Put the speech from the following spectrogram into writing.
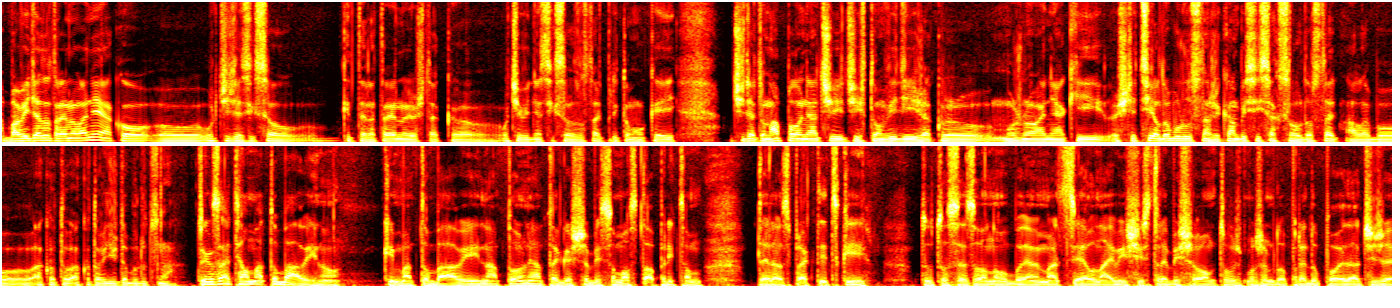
A baví ťa to trénovanie? Ako o, určite si chcel, keď teda trénuješ, tak o, očividne si chcel zostať pri tom hokeji. Či ťa to naplňa, či, či v tom vidíš ako možno aj nejaký ešte cieľ do budúcna, že kam by si sa chcel dostať, alebo ako to, ako to vidíš do budúcna? Tak zatiaľ ma to baví, no. Kým ma to baví, naplňa, tak ešte by som ostal pri tom. Teraz prakticky túto sezónu budeme mať cieľ najvyšší s Trebišovom, to už môžem dopredu povedať, čiže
